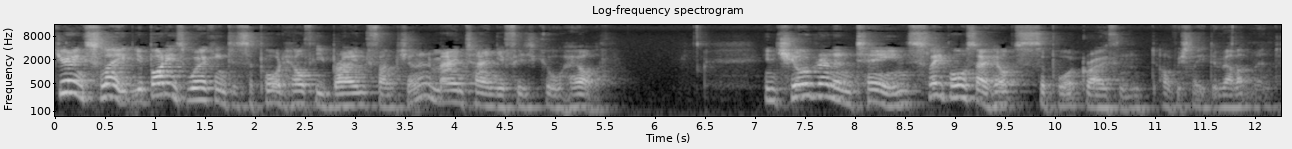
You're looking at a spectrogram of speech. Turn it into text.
During sleep, your body's working to support healthy brain function and maintain your physical health. In children and teens, sleep also helps support growth and obviously development.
